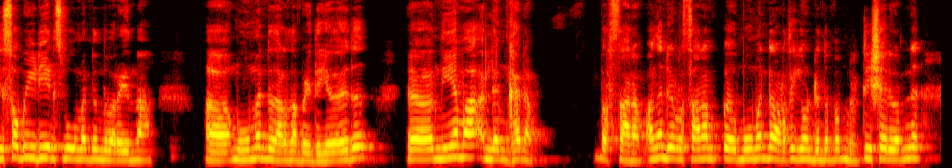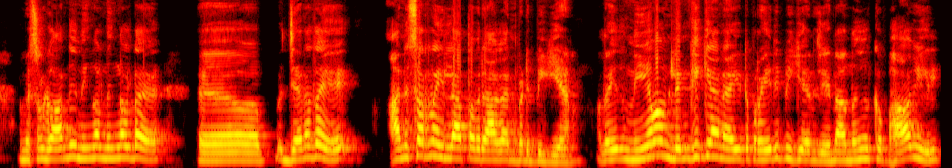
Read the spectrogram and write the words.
ഡിസൊബീഡിയൻസ് മൂവ്മെന്റ് എന്ന് പറയുന്ന മൂവ്മെന്റ് നടന്നപ്പോഴത്തേക്ക് അതായത് നിയമ ലംഘനം പ്രസ്ഥാനം. അങ്ങനെ ഒരു പ്രസ്ഥാനം മൂവ്മെന്റ് നടത്തിക്കൊണ്ടിരുന്നപ്പം ബ്രിട്ടീഷുകാർ പറഞ്ഞ് മിസ്റ്റർ ഗാന്ധി നിങ്ങൾ നിങ്ങളുടെ ജനതയെ അനുസരണ അനുസരണയില്ലാത്തവരാകാൻ പഠിപ്പിക്കുകയാണ്. അതായത് നിയമം ലംഘിക്കാനായിട്ട് പ്രേരിപ്പിക്കുകയാണ് ചെയ്യുന്നത്. അത് നിങ്ങൾക്ക് ഭാവിയിൽ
